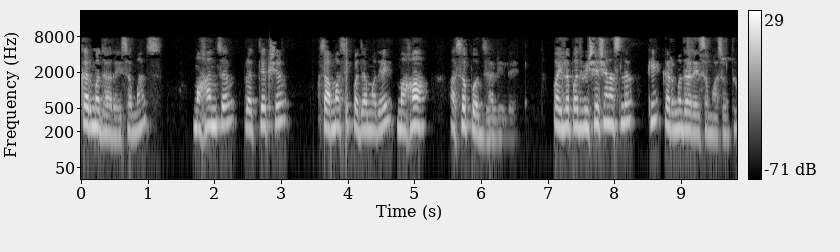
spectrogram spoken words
कर्मधारय समास. महानचं प्रत्यक्ष सामासिक पदामध्ये महा असं पद झालेलं आहे. पहिलं पद विशेषण असलं की कर्मधारय समास होतो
